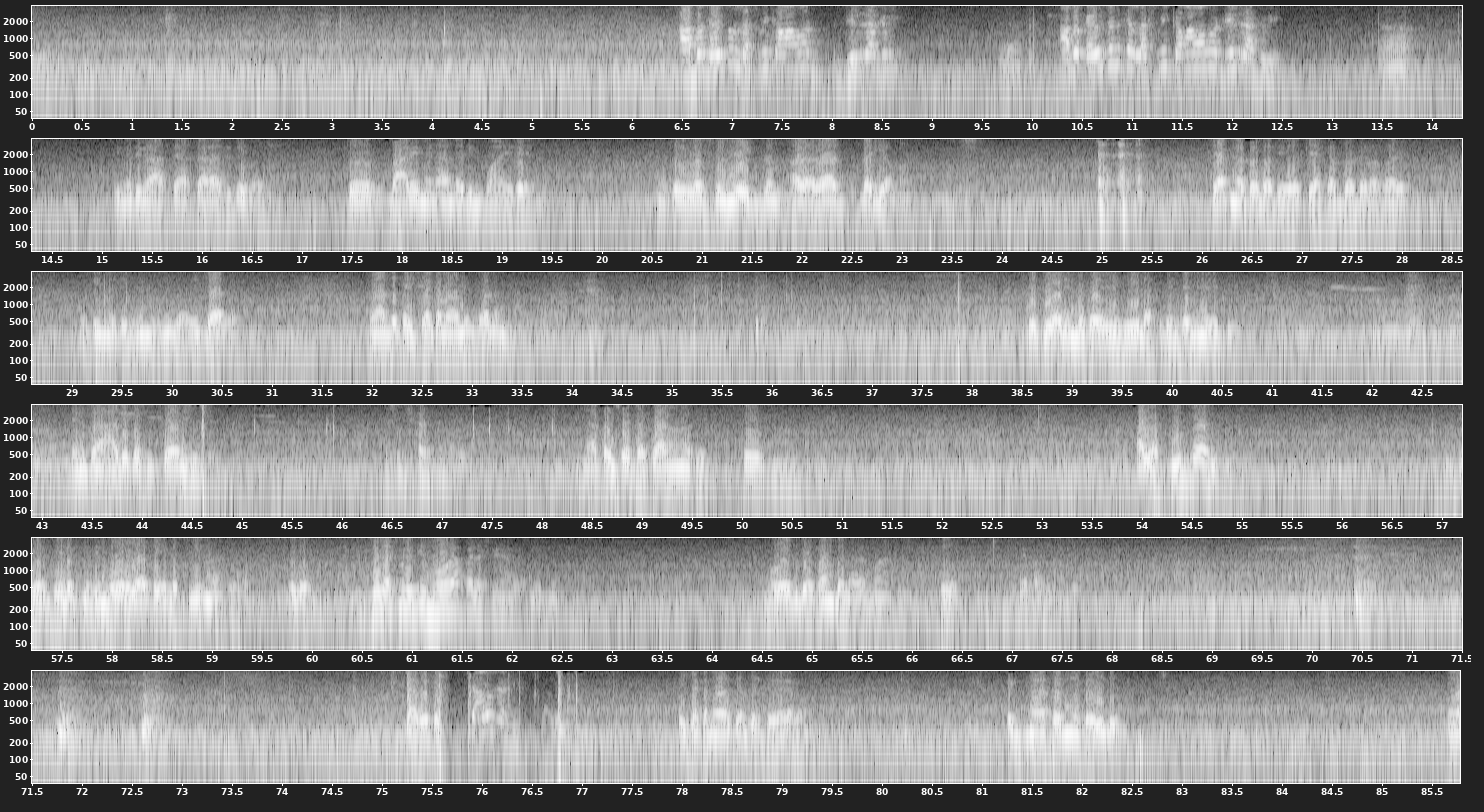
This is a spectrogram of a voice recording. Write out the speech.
આપણે કહ્યું હતું ને લક્ષ્મી કમાવામાં ઢીલ રાખવી હે? આપણે કહ્યું છે ને કે લક્ષ્મી કમાવામાં ઢીલ રાખવી હા ધીમે ધીમે આસ્તે આસ્તે હવા દીધું હોય તો બારે મહિના નદીમ પાણી રહે તો વર્ષો એકદમ હર હર દરિયામાં. ચેક મેટર બધી હોય ચેકઅપ બદલ હોય. ધીમે ધીમે ધીમે ગાડી ચાલે પણ આ તો પૈસા કમાવાની ચાલે ને. ખેતીવાડી લોકો વીસ લાખ રૂપિયા જમીન વેચી. એમ પણ આજે કશું છે નહીં. આ પૈસો ટકવાનો નથી. આ લક્ષ્મી જ જે જે લક્ષ્મી થી મોહ હોય તે લક્ષ્મી જ ના કહેવાય જે લક્ષ્મી થી મોહ આપે લક્ષ્મી ના. મોહ એક બેભાન બનાવે માણસ? ચાલો ચાલો. પૈસા કમાવા ત્યાં આપણે જોયા કરો એક માણસ અમને કહ્યું હતું.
